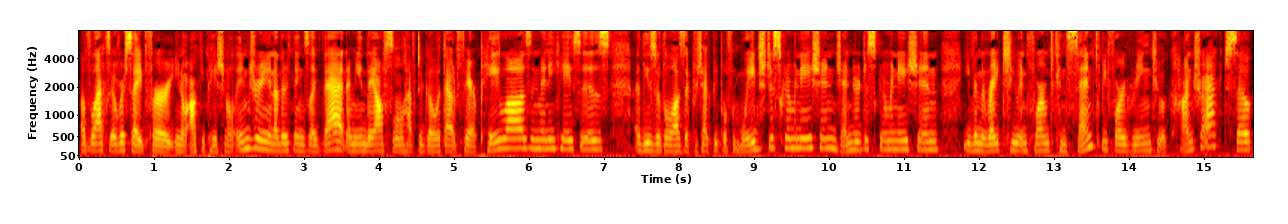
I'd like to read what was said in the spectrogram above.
of lax oversight for you know occupational injury and other things like that. I mean, they also have to go without fair pay laws in many cases. Uh, these are the laws that protect people from wage discrimination, gender discrimination, even the right to informed consent before agreeing to a contract. So,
